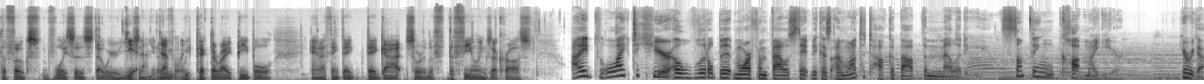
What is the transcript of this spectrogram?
the folks' voices that we were using. Yeah, you know, definitely. We, we, picked the right people, and I think they, they got sort of the, the feelings across. I'd like to hear a little bit more from Fallow State because I want to talk about the melody. Something caught my ear. Here we go.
